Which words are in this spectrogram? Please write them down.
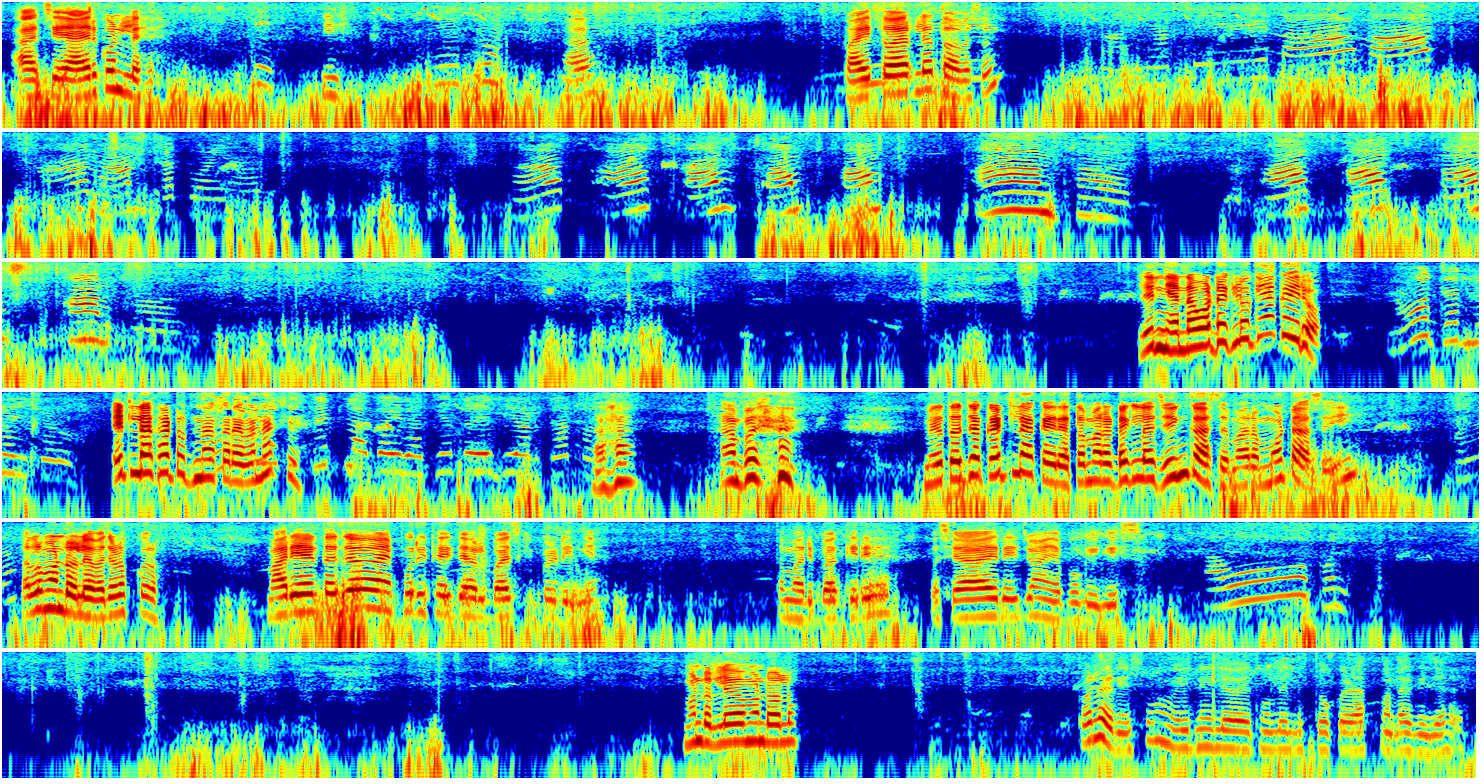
આ જે આયર કોણ લે હા. ભાઈ તો આર લેતો આવે છે. લે નવો ઢગલો ક્યાં કર્યો? એટલા ખાટો જ ના કરાવે નાખે. હા હા ભાઈ. મેં તો જો કેટલા કર્યા, તમારા ઢગલા ઝીંકા છે, મારા મોટા છે ઈ. હલો, મંડો લેવા, ઝડપ કરો. મારી યાર તો જો, અહીં પૂરી થઈ જાય બાજકી પડીને તમારી બાકી રહે, પછી આ રહી જો, અહીંયા ભોગી ગઈશ. મંડો લેવા, મંડો, હલો. ભલે રહી શું, એ નહીં લેવાય, તું લઈ તો કઈ હાથમાં લાગી જાય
